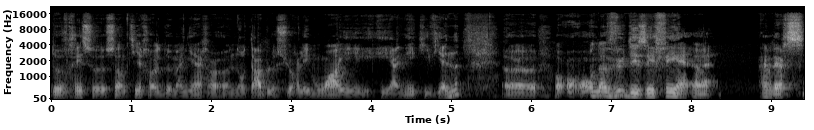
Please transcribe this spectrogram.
devrait se sentir de manière notable sur les mois et années qui viennent. on a vu des effets inverses.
